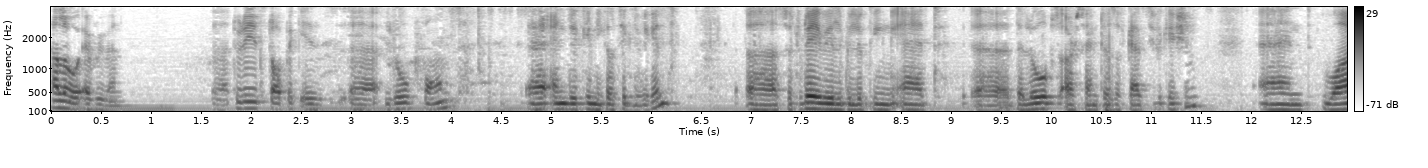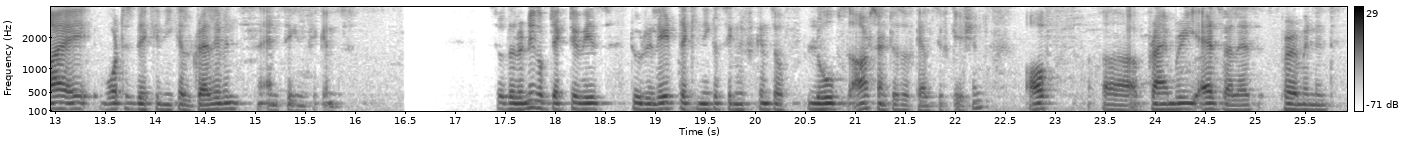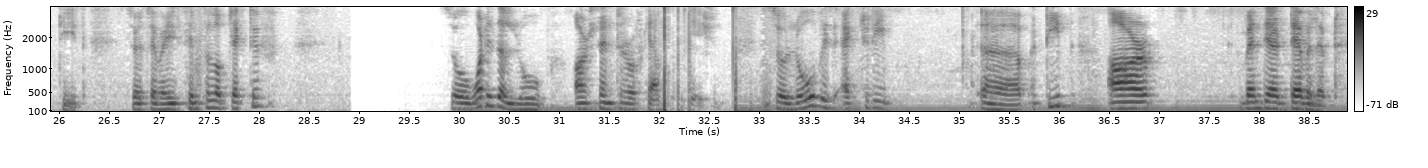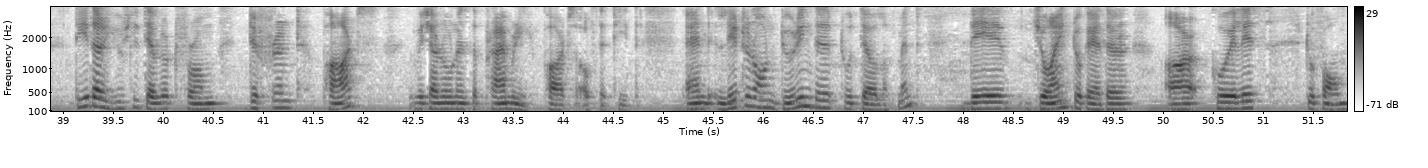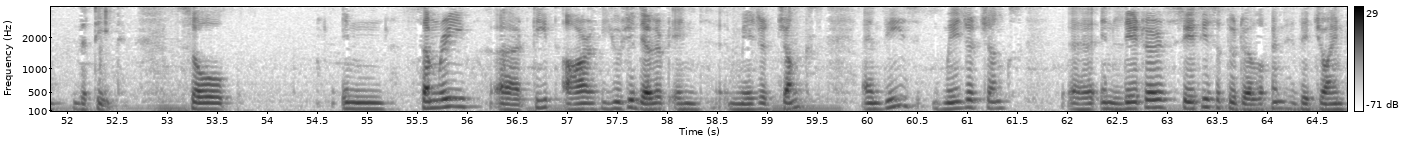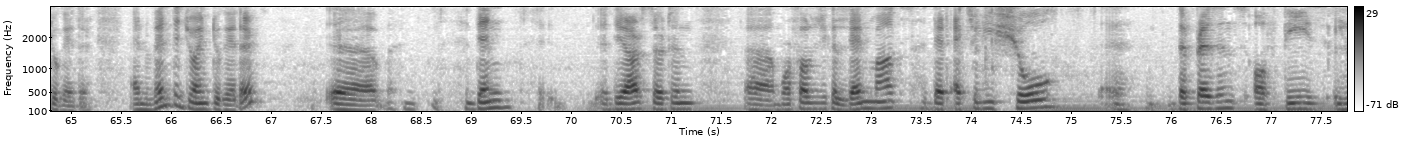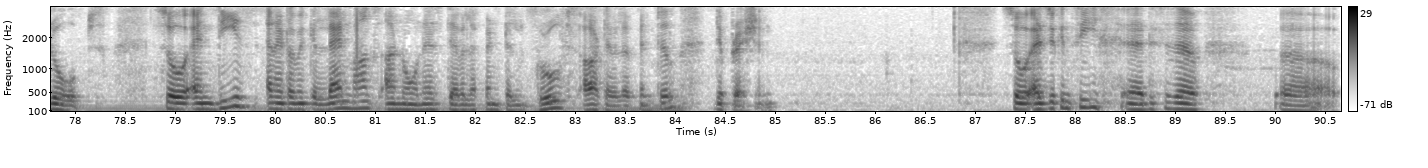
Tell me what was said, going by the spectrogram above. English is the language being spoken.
Hello everyone. Uh, today's topic is uh, lobe forms uh, and their clinical significance. Uh, so today we'll be looking at uh, the lobes are centers of calcification and why, what is their clinical relevance and significance. So the learning objective is to relate the clinical significance of lobes are centers of calcification of uh, primary as well as permanent teeth. So it's a very simple objective so what is a lobe or center of calcification? So lobe is actually uh, teeth are when they are developed. Teeth are usually developed from different parts which are known as the primary parts of the teeth. And later on during the tooth development, they join together or coalesce to form the teeth. So in summary, uh, teeth are usually developed in major chunks and these major chunks uh, in later stages of the development they join together. And when they join together uh, then there are certain uh, morphological landmarks that actually show uh, the presence of these lobes. So and these anatomical landmarks are known as developmental grooves or developmental depression. So as you can see uh, this is a uh,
